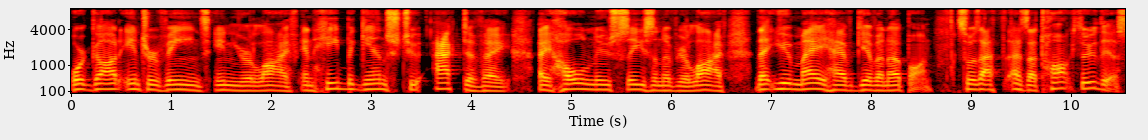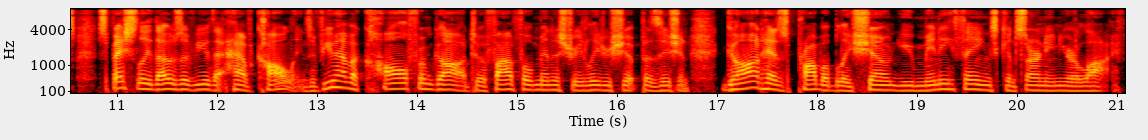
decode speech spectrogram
or God intervenes in your life and He begins to activate a whole new season of your life that you may have given up on. So as I as I talk through this, especially especially those of you that have callings. If you have a call from God to a fivefold ministry leadership position, God has probably shown you many things concerning your life.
